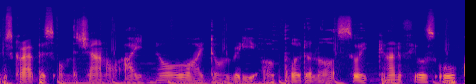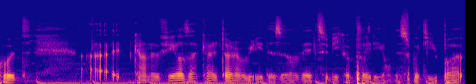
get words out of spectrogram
subscribers on the channel. I know I don't really upload a lot, so it kind of feels awkward. Uh, it kind of feels like I don't really deserve it, to be completely honest with you, but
